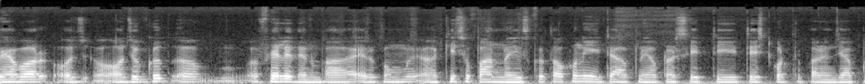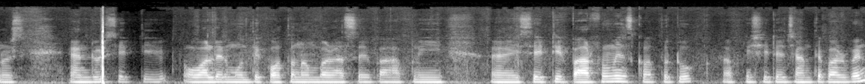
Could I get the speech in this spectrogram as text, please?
ব্যবহার অযোগ্য ফেলে দেন বা এরকম কিছু পান না ইউজ করে, তখনই এটা আপনি আপনার সেটটি টেস্ট করতে পারেন যে আপনার অ্যান্ড্রয়েড সেটটি ওয়ার্ল্ডের মধ্যে কত নম্বর আছে বা আপনি এই সেটটির পারফরমেন্স কতটুক আপনি সেটা জানতে পারবেন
